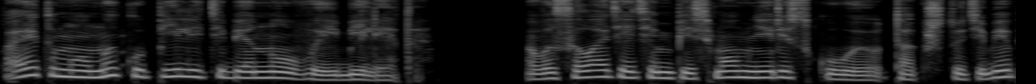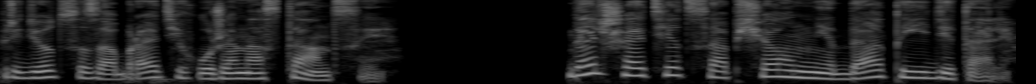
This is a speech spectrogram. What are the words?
Поэтому мы купили тебе новые билеты. Высылать этим письмом не рискую, так что тебе придется забрать их уже на станции. Дальше отец сообщал мне даты и детали.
